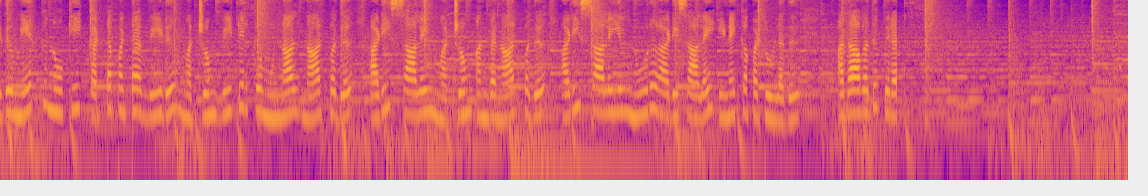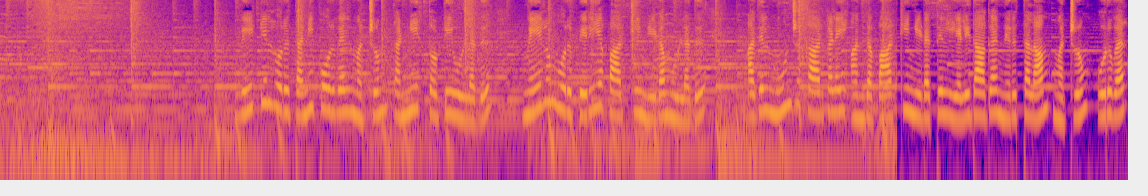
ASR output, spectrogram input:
இது மேற்கு நோக்கி கட்டப்பட்ட வீடு மற்றும் வீட்டிற்கு முன்னால் நாற்பது அடி சாலை மற்றும் அந்த நாற்பது அடி சாலையில் நூறு அடி சாலை இணைக்கப்பட்டுள்ளது. அதாவது பிற வீட்டில் ஒரு தனி போர்வெல் மற்றும் தண்ணீர் தொட்டி உள்ளது. மேலும் ஒரு பெரிய பார்க்கிங் இடம் உள்ளது. அதில் மூன்று கார்களை அந்த பார்க்கிங் இடத்தில் எளிதாக நிறுத்தலாம் மற்றும் ஒருவர்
